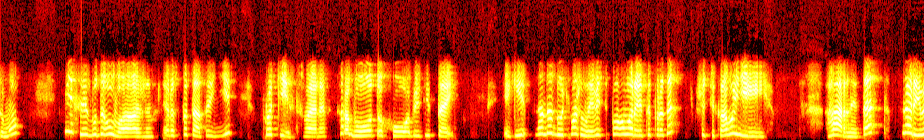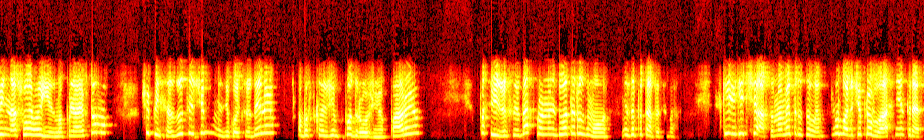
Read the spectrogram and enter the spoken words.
Тому мені слід бути уважним і розпитати її про ті сфери роботу, хобі, дітей, які нададуть можливість поговорити про те, що цікаво їй. Гарний тест на рівень нашого егоїзму полягає в тому, що після зустрічі з якоюсь людиною або, скажімо, подружньою парою по свіжих слідах проаналізувати розмови і запитати себе, скільки часу ми витратили, говорячи про власні інтереси,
